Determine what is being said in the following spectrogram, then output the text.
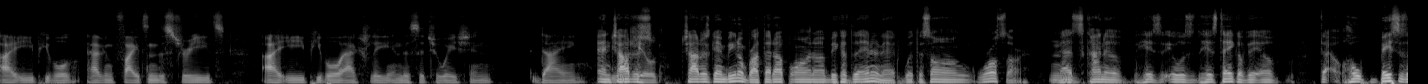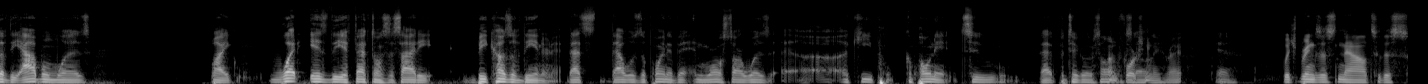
i.e., people having fights in the streets, i.e., people actually in this situation dying And Childish, killed. Childish Gambino brought that up on uh, because of the internet with the song World Star. Mm-hmm. That's kind of his. It was his take of it. Of the whole basis of the album was like, what is the effect on society because of the internet? That's that was the point of it. And World Star was a, a key p- component to that particular song. so, Unfortunately, right? yeah. Which brings us now to this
